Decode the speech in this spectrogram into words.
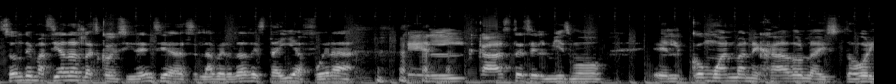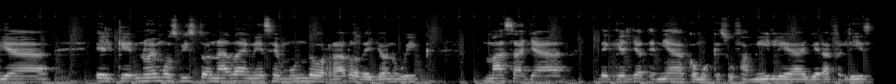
Son demasiadas las coincidencias, la verdad está ahí afuera. El cast es el mismo, el cómo han manejado la historia, el que no hemos visto nada en ese mundo raro de John Wick más allá de que él ya tenía como que su familia y era feliz.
